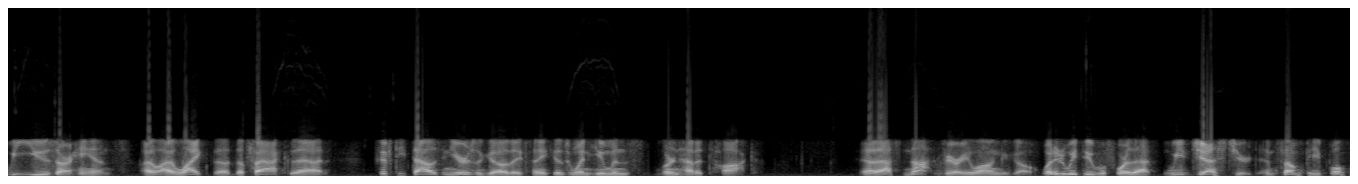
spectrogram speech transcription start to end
we use our hands. I, I like the the fact that fifty thousand years ago, they think is when humans learned how to talk. Now that's not very long ago. What did we do before that? We gestured, and some people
